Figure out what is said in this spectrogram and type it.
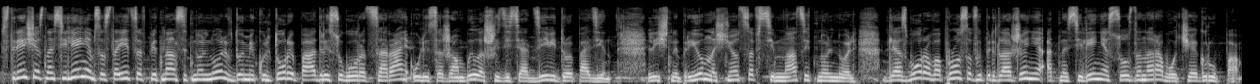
Встреча с населением состоится в 15.00 в Доме культуры по адресу город Сарань, улица Жамбыла, 69, дробь 1. Личный прием начнется в 17.00. Для сбора вопросов и предложений от населения создана рабочая группа.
